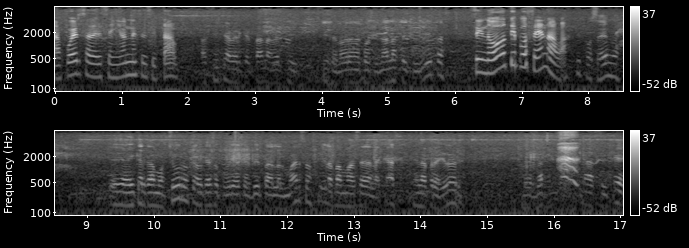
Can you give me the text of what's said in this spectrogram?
La fuerza del Señor necesitaba. Así que a ver qué tal, a ver si, si se logran cocinar las pechuguitas, Si no, tipo cena va. tipo cena. Eh, ahí cargamos churros, creo que eso podría servir para el almuerzo y las vamos a hacer a la casa, en la freidora. ¿Verdad? Así que,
